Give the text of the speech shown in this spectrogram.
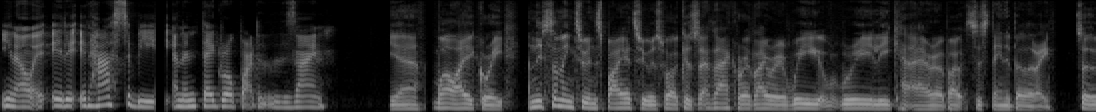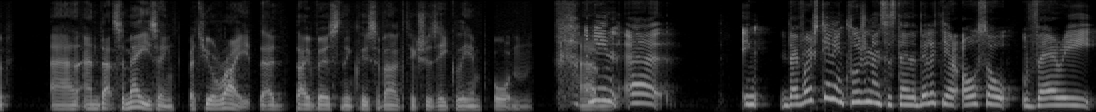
you know, it, it, it has to be an integral part of the design. Yeah, well, I agree, and there's something to inspire to as well because at Ackroyd Lowrie we really care about sustainability. So, and and that's amazing. But you're right, that diverse and inclusive architecture is equally important. Um, I mean, uh, in, diversity and inclusion and sustainability are also very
